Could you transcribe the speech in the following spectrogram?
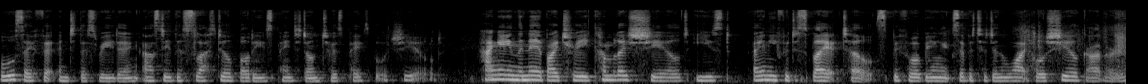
also fit into this reading, as do the celestial bodies painted onto his pasteboard shield. Hanging in the nearby tree, Cumberland's shield, used only for display at tilts before being exhibited in the Whitehall Shield Gallery,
